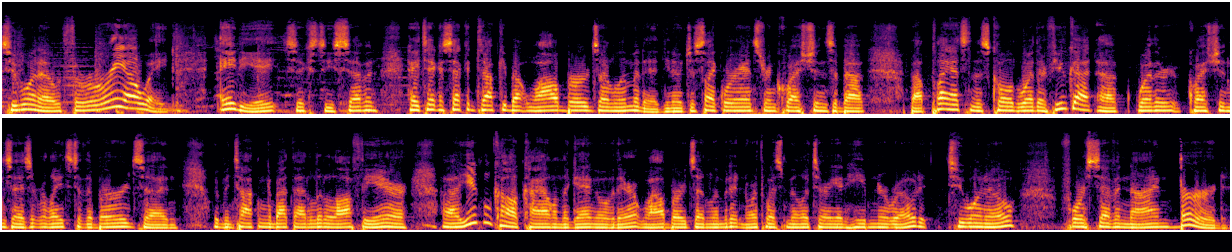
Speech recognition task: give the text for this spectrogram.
210 308 8867. Hey, take a second to talk about Wild Birds Unlimited. You know, just like we're answering questions about about plants in this cold weather, if you've got uh, weather questions as it relates to the birds, uh, and we've been talking about that a little off the air, uh, you can call Kyle and the gang over there at Wild Birds Unlimited, Northwest Military and Huebner Road at 210 479 BIRD.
